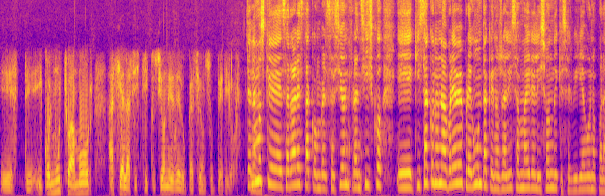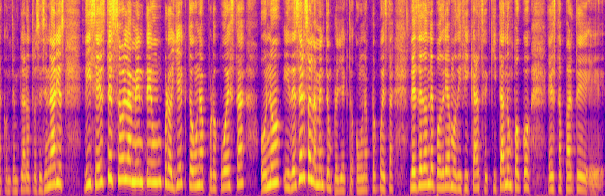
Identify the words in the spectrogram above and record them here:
este y con mucho amor hacia las instituciones de educación superior. Tenemos que cerrar esta conversación, Francisco, eh, quizá con una breve pregunta que nos realiza Mayra Elizondo y que serviría bueno para contemplar otros escenarios. Dice, ¿este es solamente un proyecto, una propuesta o no? Y de ser solamente un proyecto o una propuesta, ¿desde dónde podría modificarse? Quitando un poco esta parte... eh,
